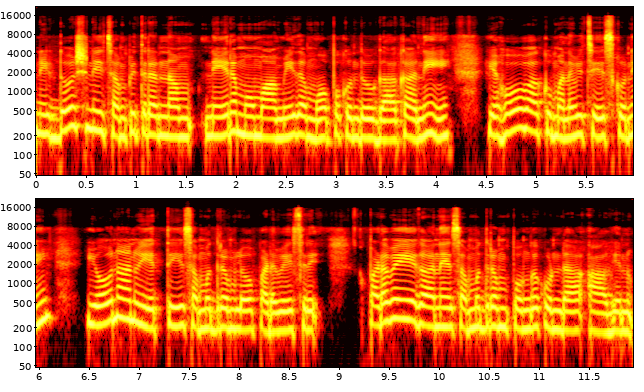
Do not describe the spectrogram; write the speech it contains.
నిర్దోషిని చంపితరన్న నేరము మా మీద మోపకుందువుగాక అని యహోవాకు మనవి చేసుకుని యోనాను ఎత్తి సముద్రంలో పడవేసిరి. పడవేయగానే సముద్రం పొంగకుండా ఆగెను.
